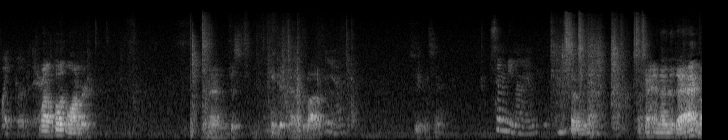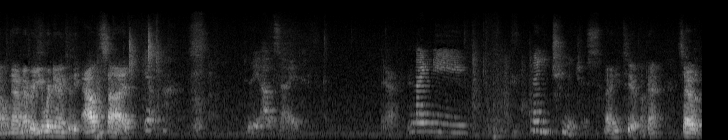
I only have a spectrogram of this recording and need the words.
quite go to there. Well, pull it longer, and then just kink it down at the bottom yeah. so you can see. 79. 79. Okay, and then the diagonal. Now remember, you were doing to the outside. Yep. To the outside. There. 90. 92 inches. 92. Okay. So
